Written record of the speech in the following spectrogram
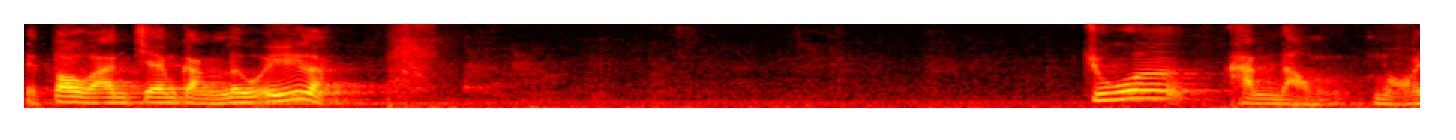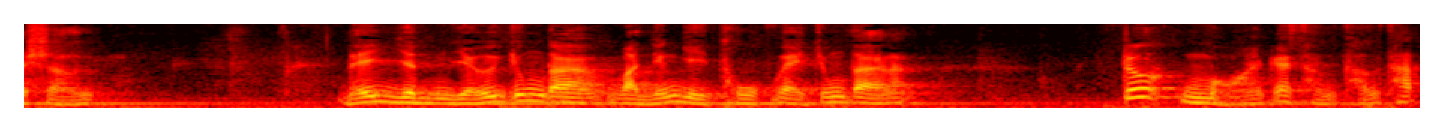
thì tôi và anh chị em cần lưu ý là Chúa hành động mọi sự để gìn giữ chúng ta và những gì thuộc về chúng ta đó trước mọi cái sự thử thách.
